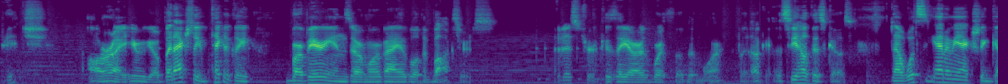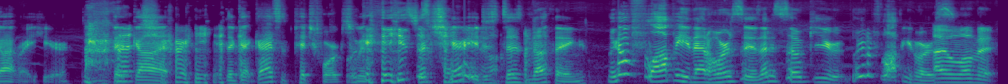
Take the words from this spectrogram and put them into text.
Bitch. All right, here we go. But actually, technically, barbarians are more valuable than boxers That is true. because they are worth a little bit more. But okay, let's see how this goes. Now, what's the enemy actually got right here? They've got Chariot. they've got guys with pitchforks Look with he's The just chariot just does nothing. Look how floppy that horse is. That is so cute. Look at a floppy horse. I love it.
